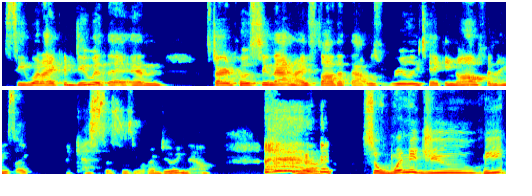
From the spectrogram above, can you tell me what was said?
see what i could do with it and started posting that and i saw that that was really taking off and i was like i guess this is what i'm doing now. Yeah. so when did you meet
